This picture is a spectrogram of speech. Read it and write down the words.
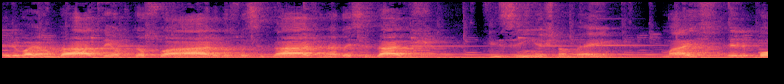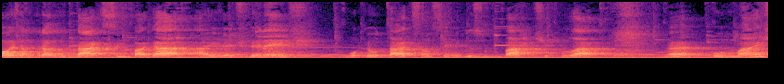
ele vai andar dentro da sua área, da sua cidade, né, das cidades vizinhas também, mas ele pode entrar num táxi sem pagar, aí já é diferente. porque o táxi é um serviço particular. Né? Por mais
